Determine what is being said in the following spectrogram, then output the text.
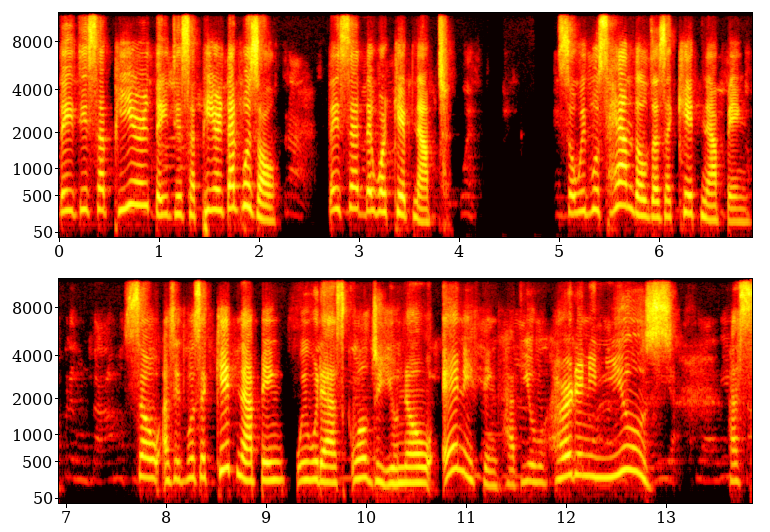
they disappeared, they disappeared, that was all. They said they were kidnapped. So it was handled as a kidnapping. So as it was a kidnapping, we would ask, well, do you know anything? Have you heard any news? Has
